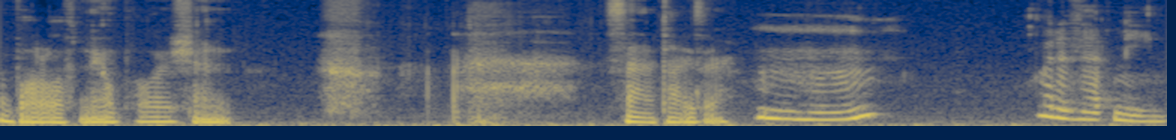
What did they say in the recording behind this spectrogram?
A bottle of nail polish and sanitizer. Mm-hmm. What does that mean?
